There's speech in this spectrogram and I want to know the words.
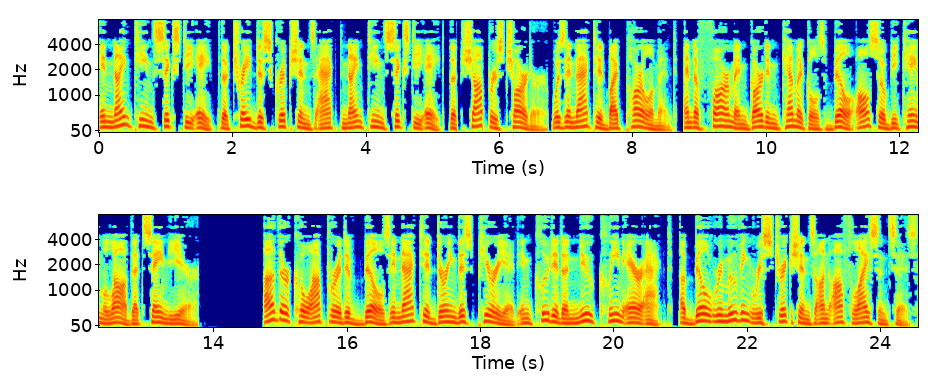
In 1968 the Trade Descriptions Act 1968 the Shoppers Charter was enacted by Parliament, and a Farm and Garden Chemicals Bill also became law that same year. Other cooperative bills enacted during this period included a new Clean Air Act, a bill removing restrictions on off-licenses,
